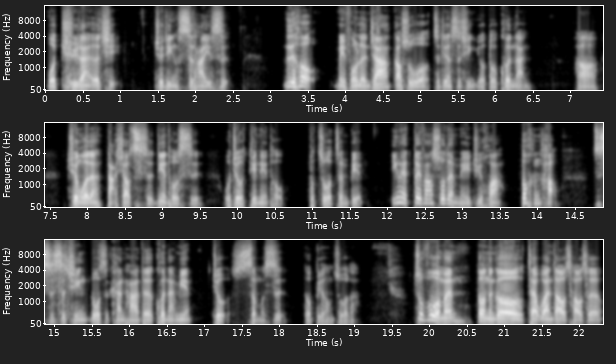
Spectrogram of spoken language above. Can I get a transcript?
我渠然而起，决定试他一试，日后。每逢人家告诉我这件事情有多困难，啊，劝我呢打消此念头时，我就点点头，不做争辩，因为对方说的每一句话都很好，只是事情若只看他的困难面，就什么事都不用做了。祝福我们都能够在弯道超车，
